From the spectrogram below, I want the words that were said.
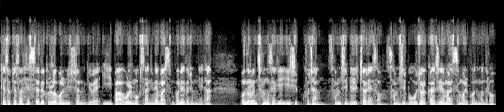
계속해서 헤세드 글로벌 미션 교회 이바울 목사님의 말씀 보내드립니다. 오늘은 창세기 29장 31절에서 35절까지의 말씀을 본문으로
